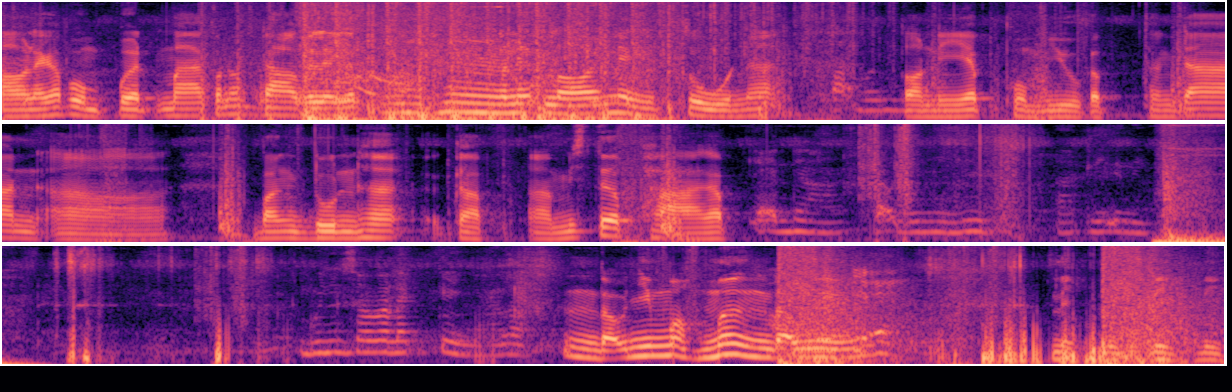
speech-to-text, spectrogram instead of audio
อาเลยครับผมเปิดมาก็น็อกดาวน์ไปเลยครับเรียบร้อย1นศูนย์นะตอนนี้ผมอยู่กับทางด้านอ่าบังดุลฮะกับมิสเตอร์พาครับและดัง tak bunyi ni asli ni bunyi suara lelaki lah อืมเดายิ้มมะมึงเดายิ้มนี่นี่นี่นี่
